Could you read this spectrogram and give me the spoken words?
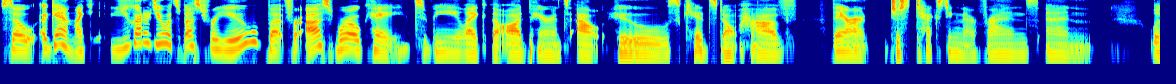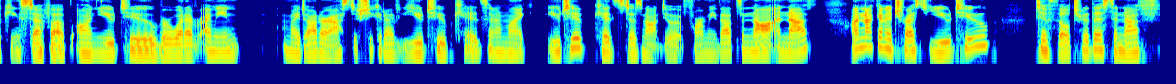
so again, like you got to do what's best for you, but for us, we're okay to be like the odd parents out whose kids don't have, they aren't just texting their friends and looking stuff up on YouTube or whatever. I mean, my daughter asked if she could have YouTube kids, and I'm like, YouTube kids does not do it for me. That's not enough. I'm not going to trust YouTube to filter this enough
